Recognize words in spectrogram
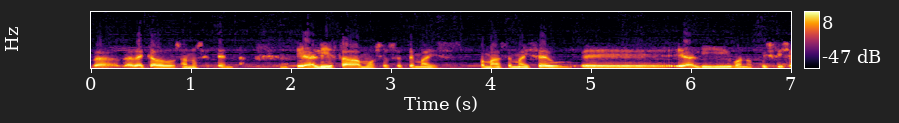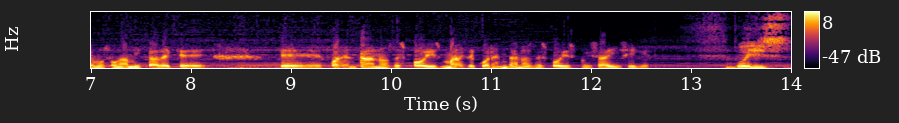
da, da década dos anos 70. Ah. E ali estábamos os sete máis Tomás e máis eu eh, e, e ali, bueno, pois fixemos unha amizade que eh, 40 anos despois, máis de 40 anos despois, pois aí sigue. Pois,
